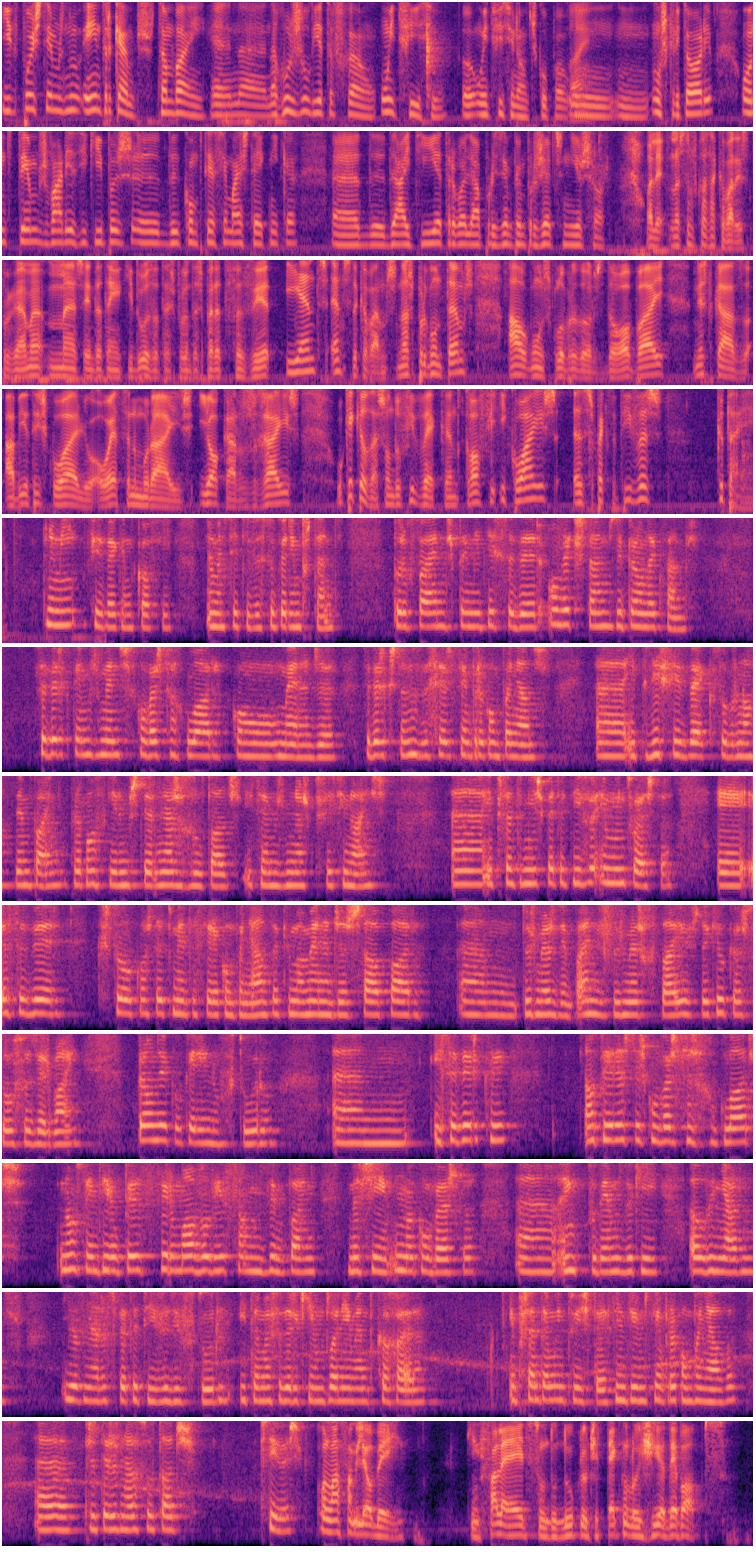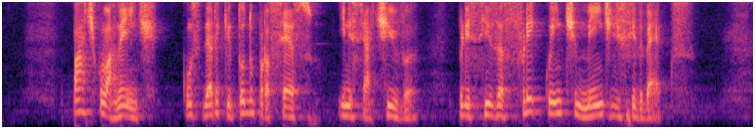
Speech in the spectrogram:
E depois temos no, entre campos também, eh, na, na Rua Julieta Ferrão, um edifício, uh, um edifício não, desculpa, um, Bem. um, um escritório, onde temos várias equipas eh, de competência mais técnica eh, de, de IT a trabalhar, por exemplo, em projetos Nearshore. Olha, nós estamos quase a acabar este programa, mas ainda tenho aqui duas ou três perguntas para te fazer. E antes, antes de acabarmos, nós perguntamos a alguns colaboradores da OBEI, neste caso à Beatriz Coelho, ao Edson Moraes e ao Carlos Reis, o que é que eles acham do Feedback and Coffee e quais as expectativas que têm. Para mim, Feedback and Coffee é uma iniciativa super importante porque vai nos permitir saber onde é que estamos e para onde é que vamos. Saber que temos momentos de conversa regular com o manager, saber que estamos a ser sempre acompanhados ah, e pedir feedback sobre o nosso desempenho para conseguirmos ter melhores resultados e sermos melhores profissionais. Ah, e portanto, a minha expectativa é muito esta: é eu saber que estou constantemente a ser acompanhada, que meu manager está a par hum, dos meus desempenhos, dos meus receios, daquilo que eu estou a fazer bem, para onde é que eu quero ir no futuro hum, e saber que ao ter estas conversas regulares não sentir o peso de ser uma avaliação de desempenho, mas sim uma conversa ah, em que podemos aqui alinhar-nos e alinhar as expectativas e o futuro e também fazer aqui um planeamento de carreira. E portanto é muito isto, é sentir-me sempre acompanhada ah, para ter os melhores resultados possíveis. Olá, família OBEI. Quem fala é Edson, do Núcleo de Tecnologia DevOps. Particularmente, considero que todo processo, iniciativa, precisa frequentemente de feedbacks.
